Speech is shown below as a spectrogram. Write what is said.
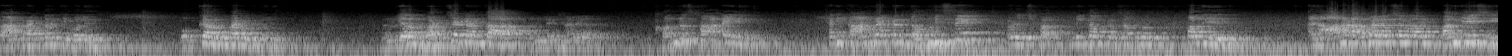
కాంట్రాక్టర్కి ఇవ్వలేదు. ఒక్క రూపాయి కూడా ఇవ్వలేదు. ఇలా బడ్జెట్ అంతా పనులు స్టార్ట్ అయినాయి. కానీ కాంట్రాక్టర్ డబ్బులు ఇస్తే వాడు వచ్చి మిగతా సభ్యులు పనులు చేయదు. ఆయన ఆనాడు అరవై లక్షల వరకు పని చేసి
